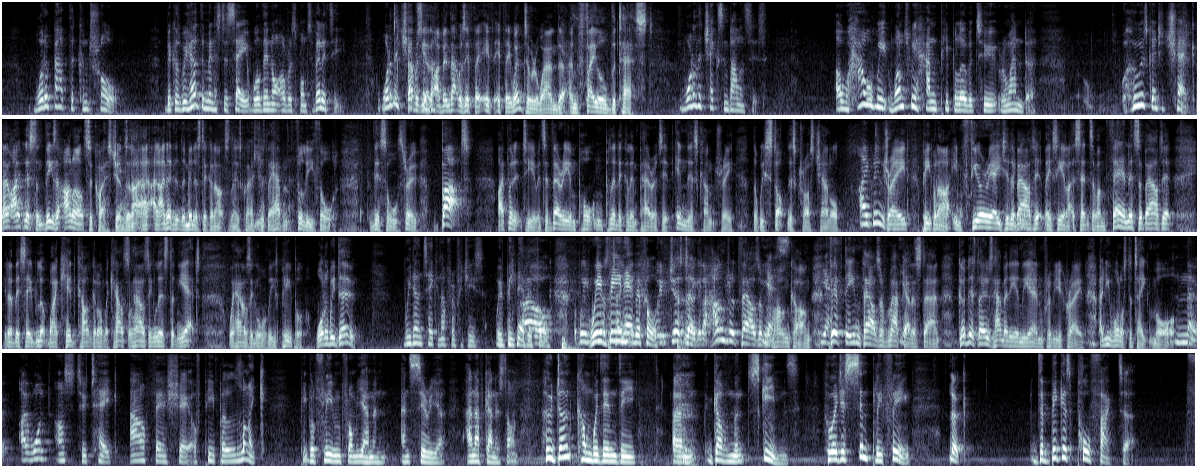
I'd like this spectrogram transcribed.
what about the control? Because we heard the minister say, well, they're not our responsibility. What are the checks That was and yeah. I mean, that was if they if, if they went to Rwanda and failed the test. what are the checks and balances? Oh, how are we, once we hand people over to Rwanda, who is going to check? No, I, listen, these are unanswered questions, and I, I, I don't think the minister can answer those questions. They haven't fully thought this all through. But I put it to you, it's a very important political imperative in this country that we stop this cross-channel I agree with you. trade. People are infuriated about it. They see a sense of unfairness about it. You know, they say, "Look, my kid can't get on the council housing list, and yet we're housing all these people. What do we do?" We don't take enough refugees. We've been here Oh, before. we've We've been taken- here before. We've just Look, taken 100,000 Yes. from Hong Kong, Yes. 15,000 from Afghanistan, goodness knows how many in the end from Ukraine, and you want us to take more? No, I want us to take our fair share of people like people fleeing from Yemen and Syria and Afghanistan who don't come within the um, government schemes, who are just simply fleeing. Look, the biggest pull factor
